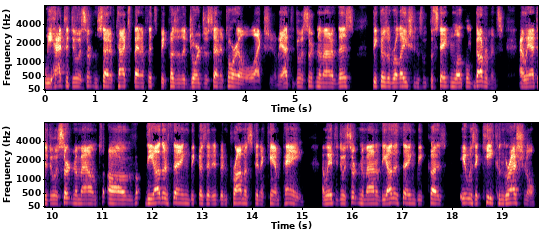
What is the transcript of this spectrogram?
we had to do a certain set of tax benefits because of the Georgia senatorial election. We had to do a certain amount of this because of relations with the state and local governments. And we had to do a certain amount of the other thing because it had been promised in a campaign. And we had to do a certain amount of the other thing because it was a key congressional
